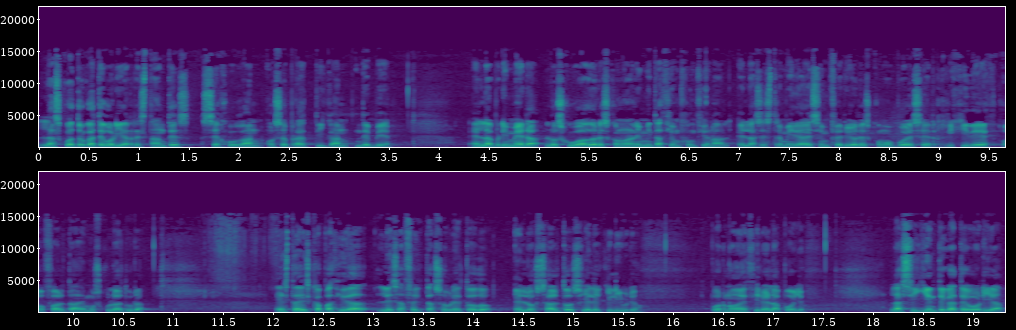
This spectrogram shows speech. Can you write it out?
Las cuatro categorías restantes se juegan o se practican de pie. En la primera, los jugadores con una limitación funcional en las extremidades inferiores, como puede ser rigidez o falta de musculatura, esta discapacidad les afecta sobre todo en los saltos y el equilibrio, por no decir el apoyo. La siguiente categoría,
